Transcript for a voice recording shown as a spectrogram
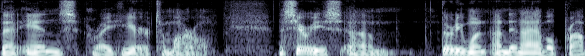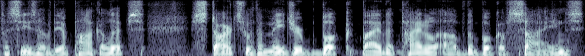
that ends right here tomorrow. The series, um, 31 Undeniable Prophecies of the Apocalypse, starts with a major book by the title of the Book of Signs.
